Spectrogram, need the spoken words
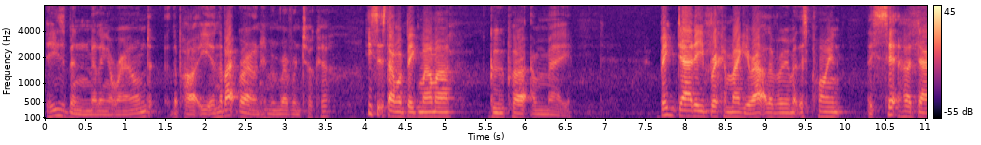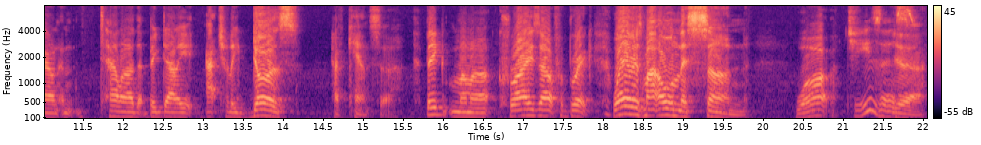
he's been milling around the party in the background, him and Reverend Tooker. He sits down with Big Mama, Gooper, and May. Big Daddy, Brick, and Maggie are out of the room at this point. They sit her down and tell her that Big Daddy actually does have cancer. Big Mama cries out for Brick, Where is my only son? What? Jesus. Yeah.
